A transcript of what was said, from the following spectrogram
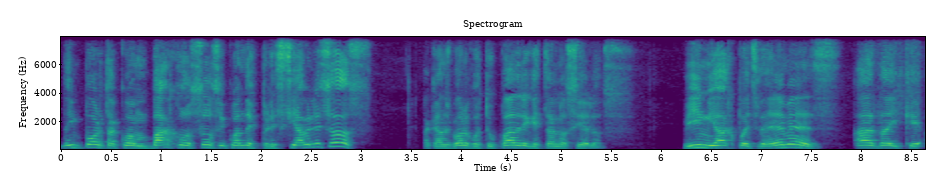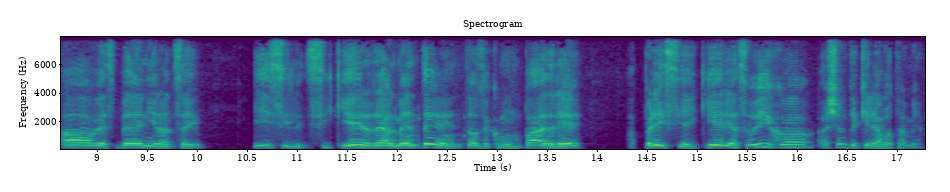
no importa cuán bajo sos y cuán despreciable sos, Akadosh Baruch es tu padre que está en los cielos. Vim que aves ben Y si, si quiere realmente, entonces como un padre aprecia y quiere a su hijo, Hashem te quiere a vos también.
